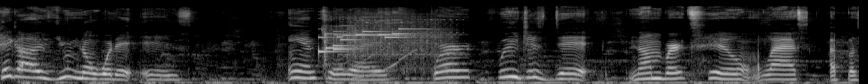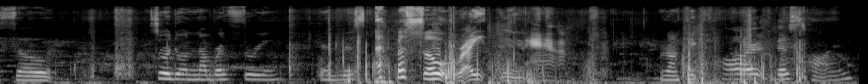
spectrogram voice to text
Hey guys, you know what it is. And today, we're, we just did number two last episode. So we're doing number three in this episode right now. We're gonna take part this time.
